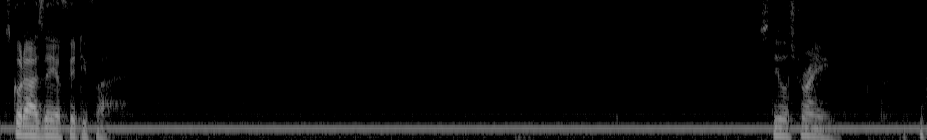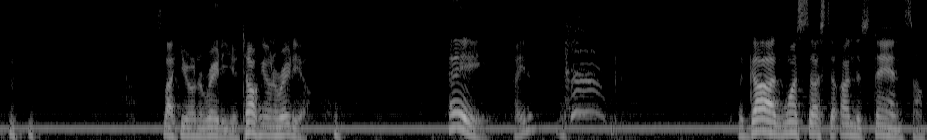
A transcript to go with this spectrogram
Let's go to Isaiah 55. Still strange. it's like you're on the radio. You're talking on the radio. hey, later. but God wants us to understand something.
